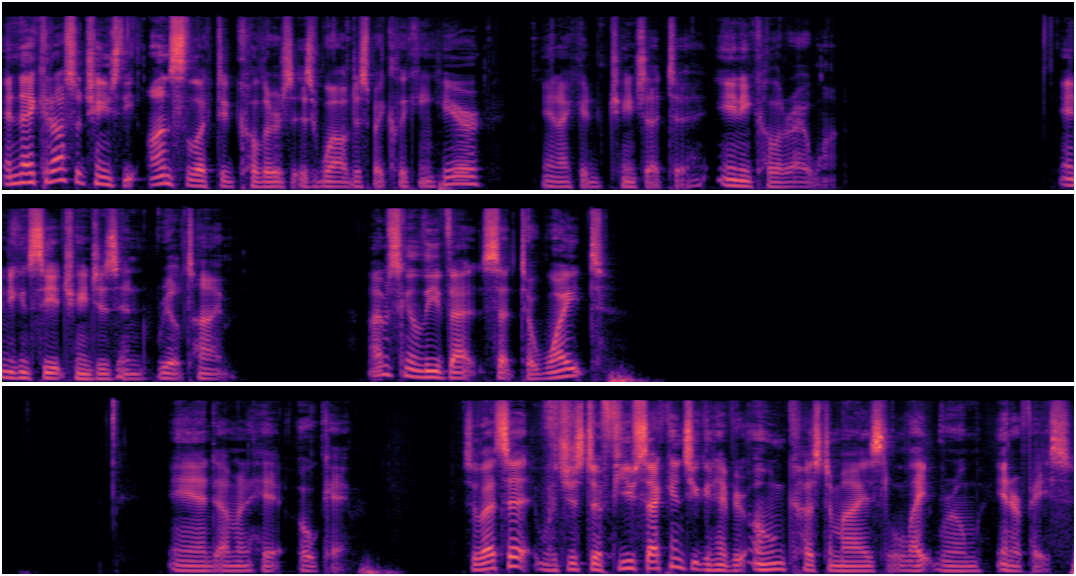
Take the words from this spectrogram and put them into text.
And I could also change the unselected colors as well just by clicking here and I could change that to any color I want. And you can see it changes in real time. I'm just going to leave that set to white. And I'm going to hit OK. So that's it. With just a few seconds, you can have your own customized Lightroom interface.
